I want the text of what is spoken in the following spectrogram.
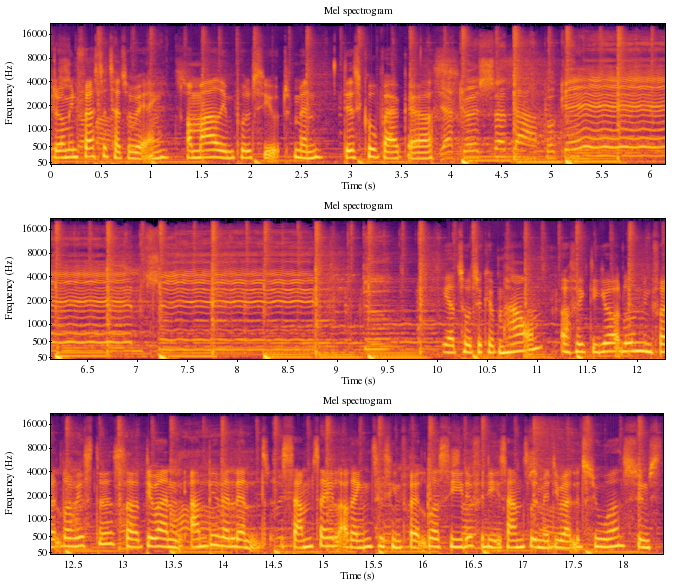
Det var min første tatovering, og meget impulsivt, men det skulle bare gøres. Jeg kysser dig på gensyn Jeg tog til København og fik det gjort, uden mine forældre vidste det. Så det var en ambivalent samtale at ringe til sine forældre og sige det, fordi samtidig med, at de var lidt sure, synes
